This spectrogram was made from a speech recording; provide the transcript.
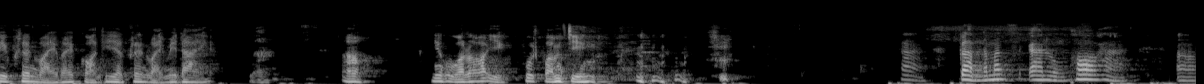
รีบๆเคลื่อนไหวไว้ก่อนที่จะเคลื่อนไหวไม่ได้นะอ้าว ยังหัวเราะอีกพูดความจริง ค่ะกลับนมัสการหลวงพ่อค่ะอ่า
